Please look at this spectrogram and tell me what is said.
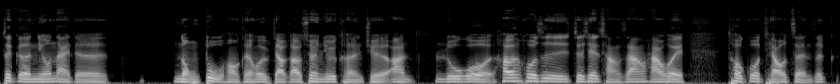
这个牛奶的浓度哈可能会比较高，所以你就可能觉得啊，如果它或是这些厂商他会透过调整这个，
